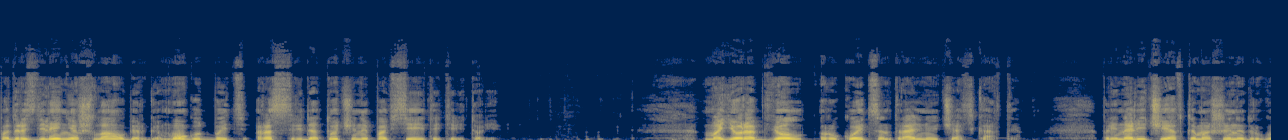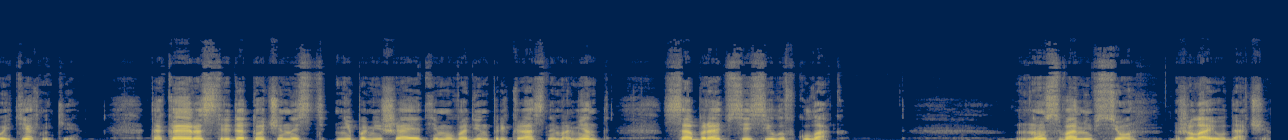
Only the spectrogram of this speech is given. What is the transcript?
Подразделения Шлауберга могут быть рассредоточены по всей этой территории. Майор обвел рукой центральную часть карты. При наличии автомашины другой техники такая рассредоточенность не помешает ему в один прекрасный момент собрать все силы в кулак. Ну, с вами все. Желаю удачи.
